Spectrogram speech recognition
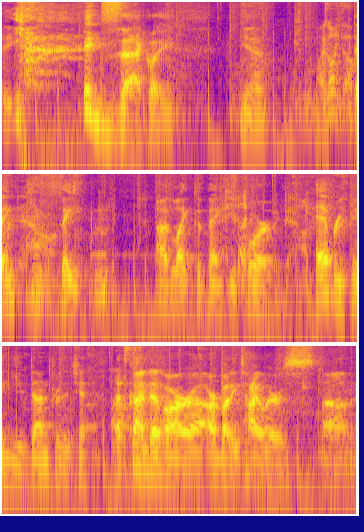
exactly. Yeah. Am I going up Thank or you. Satan. I'd like to thank you for everything you've done for the channel. That's Oh. kind of our uh, our buddy Tyler's um,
